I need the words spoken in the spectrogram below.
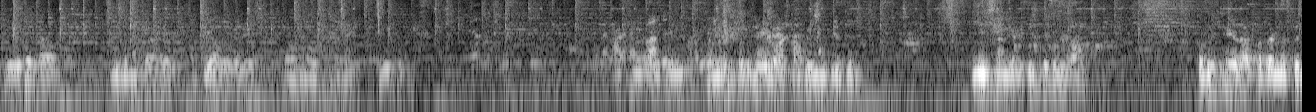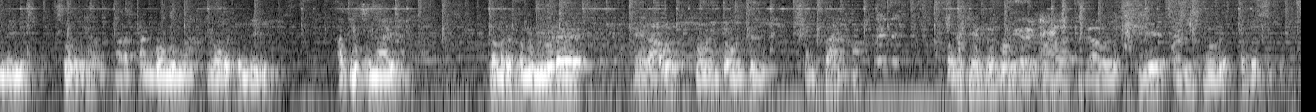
പ്രിയപ്പെട്ട സുഹൃത്തുക്കളെ ആശങ്കത്തിൽ സമരസമിതിയുടെ ആഭിമുഖ്യത്തിൽ ഇനി സംഘടിപ്പിച്ചിട്ടുള്ള പ്രതിഷേധ പ്രകടനത്തിന്റെയും തുടർന്ന് നടക്കാൻ പോകുന്ന യോഗത്തിന്റെയും അധ്യക്ഷനായി സമരസമിതിയുടെ നേതാവ് ഗോവിന്ദ് കൗൺസിൽ സംസ്ഥാന കമ്മിറ്റി അംഗം കൂടിയായിട്ടുള്ള നേതാവ് സി എ അനീഷിനോട് അഭ്യർത്ഥിക്കുന്നു.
